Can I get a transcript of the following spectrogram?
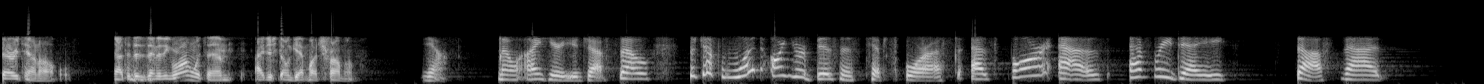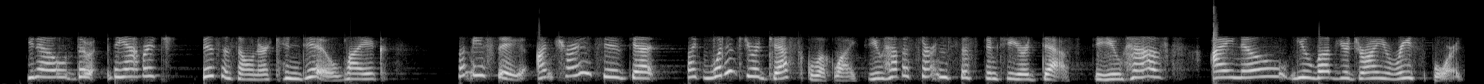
fairy tale novels. Not that there's anything wrong with them. I just don't get much from them. Yeah. No, I hear you, Jeff. So, so Jeff, what are your business tips for us as far as everyday stuff that you know the the average business owner can do? Like, let me see. I'm trying to get like what does your desk look like? Do you have a certain system to your desk? Do you have I know you love your dry erase board.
